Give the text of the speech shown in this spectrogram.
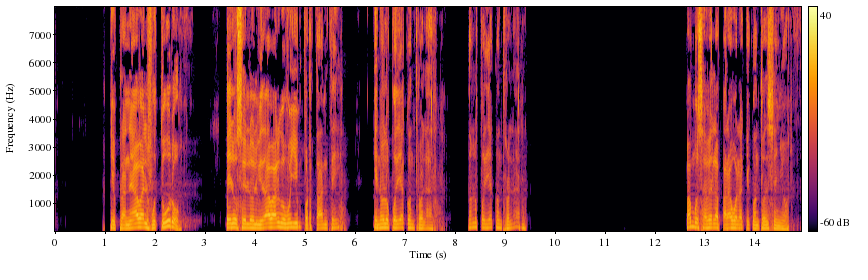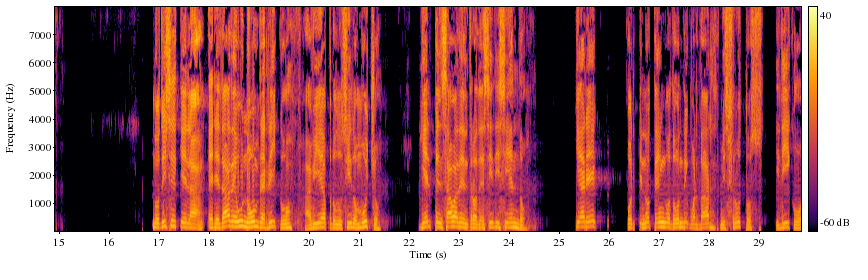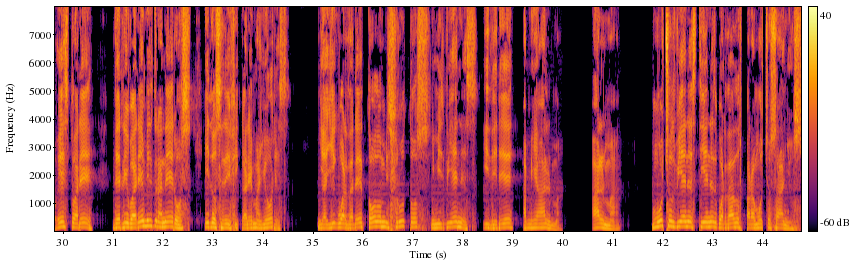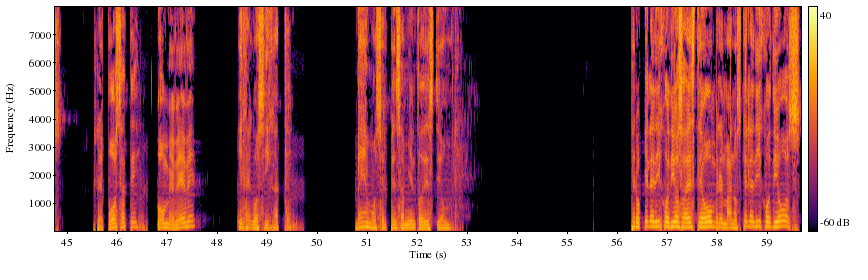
que planeaba el futuro, pero se le olvidaba algo muy importante, que no lo podía controlar. No lo podía controlar. Vamos a ver la parábola que contó el Señor. Nos dice que la heredad de un hombre rico había producido mucho, y él pensaba dentro de sí diciendo, ¿qué haré porque no tengo dónde guardar mis frutos. Y dijo, esto haré, derribaré mis graneros y los edificaré mayores. Y allí guardaré todos mis frutos y mis bienes, y diré a mi alma, alma, muchos bienes tienes guardados para muchos años. Repósate, come, bebe y regocíjate. Vemos el pensamiento de este hombre. Pero ¿qué le dijo Dios a este hombre, hermanos? ¿Qué le dijo Dios?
